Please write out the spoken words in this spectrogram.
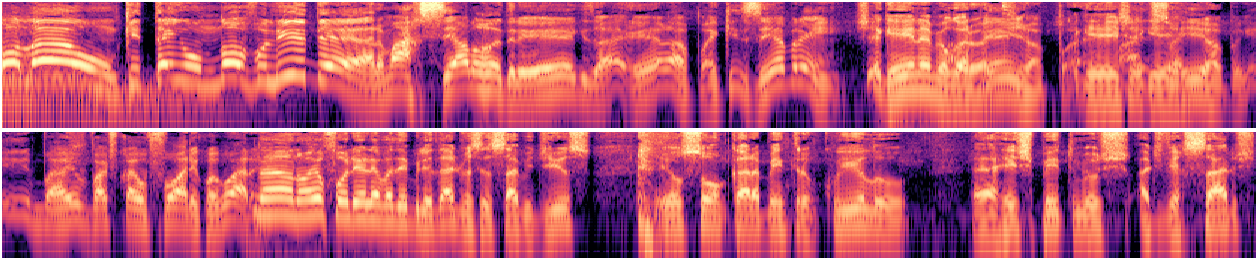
Bolão, que tem um novo líder, Marcelo Rodrigues. Aê, rapaz, que zebra, hein? Cheguei, né, meu garoto? Bem, rapaz. Cheguei, cheguei. Isso aí, rapaz. Vai, vai ficar eufórico agora? Não, não, euforia leva debilidade, você sabe disso. Eu sou um cara bem tranquilo, é, respeito meus adversários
